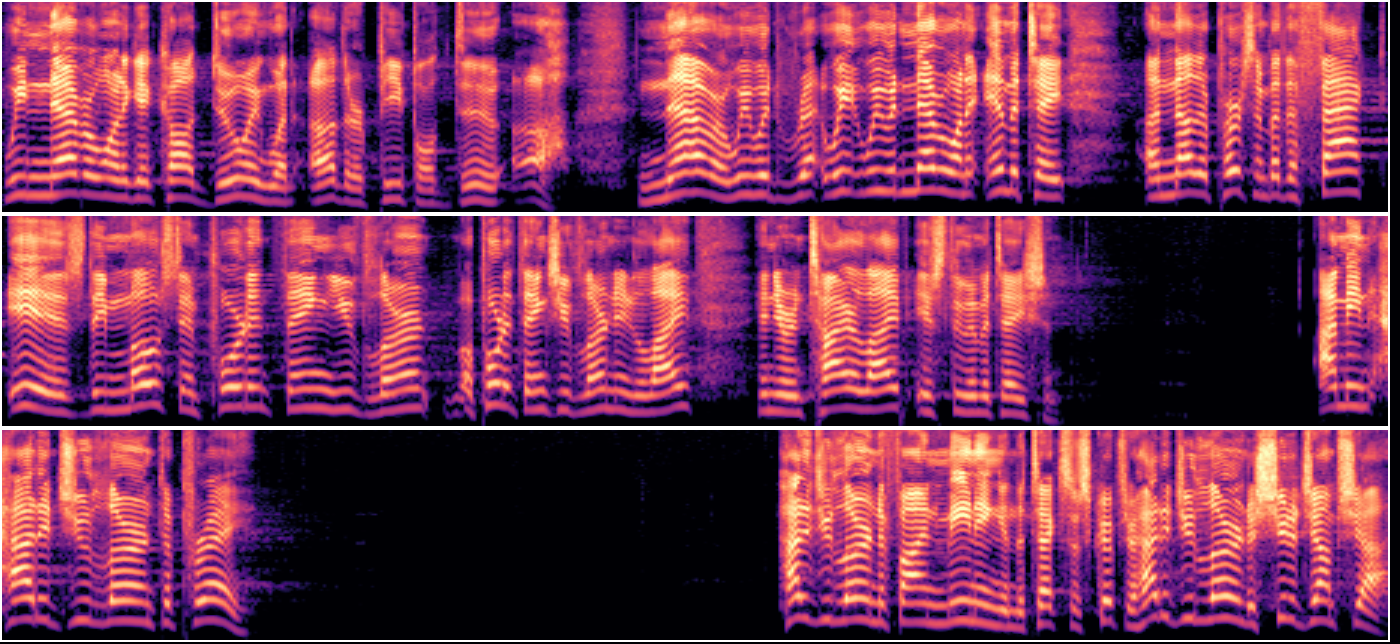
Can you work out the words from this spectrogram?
We never want to get caught doing what other people do. Ugh. never. We would re- we, we would never want to imitate another person. But the fact is, the most important thing you've learned, important things you've learned in your life, in your entire life, is through imitation. I mean, how did you learn to pray? How did you learn to find meaning in the text of Scripture? How did you learn to shoot a jump shot?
